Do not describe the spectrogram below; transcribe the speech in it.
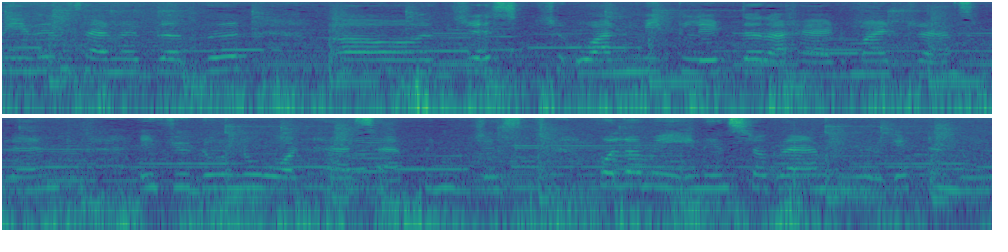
parents and my brother. Uh, just one week later, I had my transplant. If you don't know what has happened, just follow me in Instagram. You will get to know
